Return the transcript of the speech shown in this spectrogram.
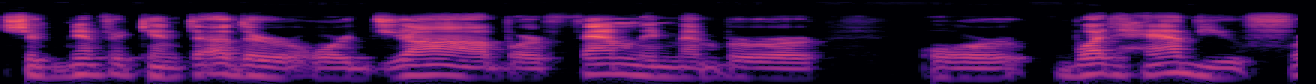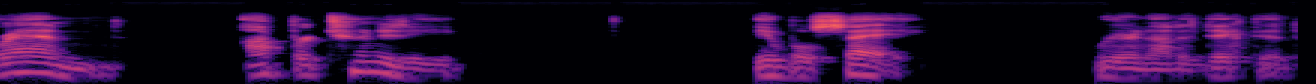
significant other or job or family member or, or what have you, friend, opportunity. It will say we are not addicted.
